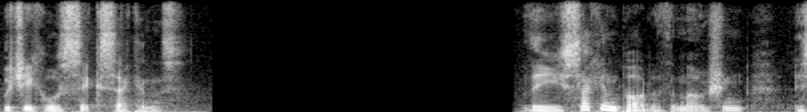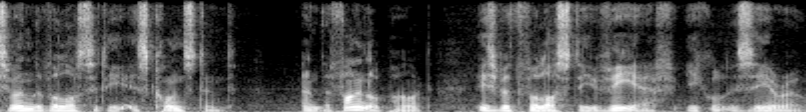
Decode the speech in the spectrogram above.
which equals 6 seconds. The second part of the motion is when the velocity is constant, and the final part is with velocity vf equal to 0.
